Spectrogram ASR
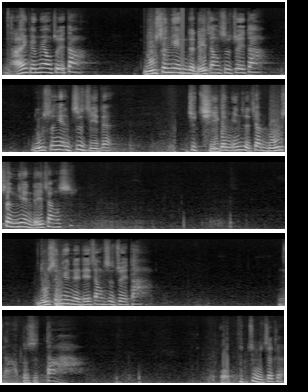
哪一个庙最大？卢胜彦的雷藏寺最大，卢胜彦自己的就起个名字叫卢胜彦雷藏寺。卢胜彦的雷藏寺最大，哪不是大？我不住这个。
